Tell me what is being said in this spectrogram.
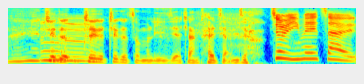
哎，这个这个这个怎么理解？展开讲讲。就是因为在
